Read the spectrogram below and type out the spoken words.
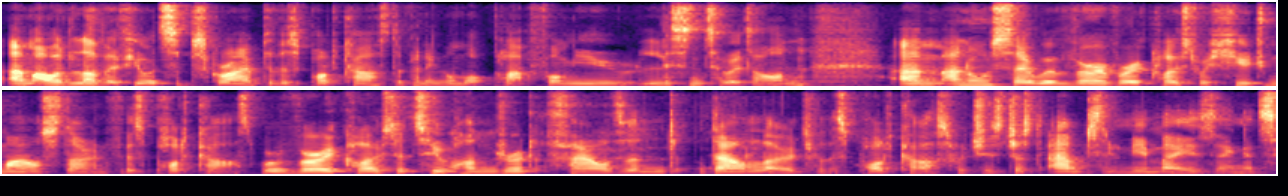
Um, I would love it if you would subscribe to this podcast, depending on what platform you listen to it on. Um, and also, we're very, very close to a huge milestone for this podcast. We're very close to 200,000 downloads for this podcast, which is just absolutely amazing. It's,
